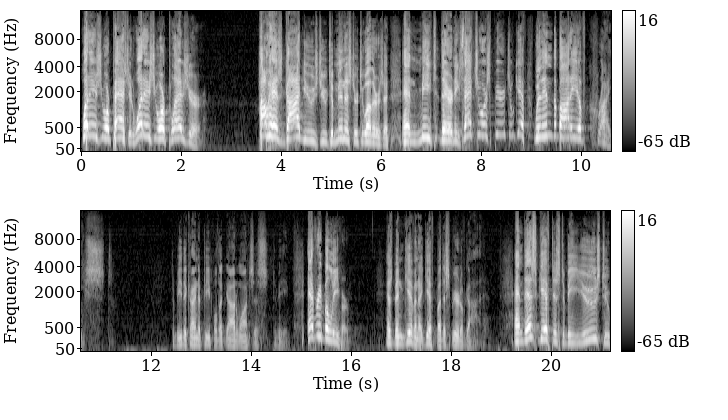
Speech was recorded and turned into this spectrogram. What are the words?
What is your passion? What is your pleasure? How has God used you to minister to others and, and meet their needs? That's your spiritual gift within the body of Christ. To be the kind of people that God wants us to be. Every believer has been given a gift by the Spirit of God. And this gift is to be used to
